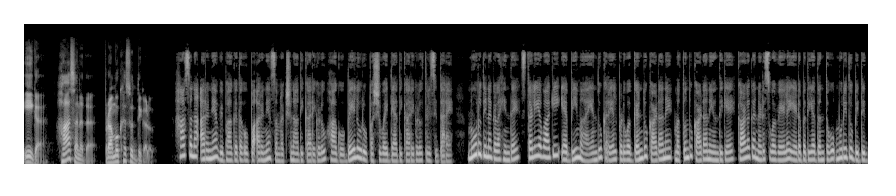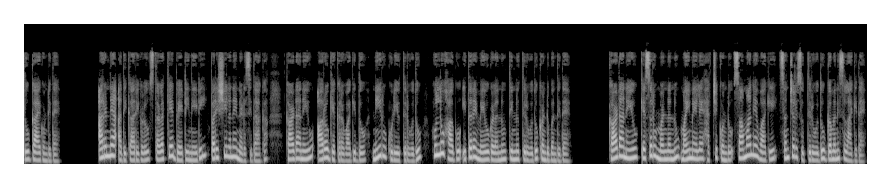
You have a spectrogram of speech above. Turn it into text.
ಈಗ ಹಾಸನದ ಪ್ರಮುಖ ಸುದ್ದಿಗಳು. ಹಾಸನ ಅರಣ್ಯ ವಿಭಾಗದ ಉಪ ಅರಣ್ಯ ಸಂರಕ್ಷಣಾಧಿಕಾರಿಗಳು ಹಾಗೂ ಬೇಲೂರು ಪಶುವೈದ್ಯಾಧಿಕಾರಿಗಳು ತಿಳಿಸಿದ್ದಾರೆ. ಮೂರು ದಿನಗಳ ಹಿಂದೆ ಸ್ಥಳೀಯವಾಗಿ ಎ ಭೀಮಾ ಎಂದು ಕರೆಯಲ್ಪಡುವ ಗಂಡು ಕಾಡಾನೆ ಮತ್ತೊಂದು ಕಾಡಾನೆಯೊಂದಿಗೆ ಕಾಳಗ ನಡೆಸುವ ವೇಳೆ ಎಡಬದಿಯ ದಂತವು ಮುರಿದು ಬಿದ್ದಿದ್ದು ಗಾಯಗೊಂಡಿದೆ. ಅರಣ್ಯ ಅಧಿಕಾರಿಗಳು ಸ್ಥಳಕ್ಕೆ ಭೇಟಿ ನೀಡಿ ಪರಿಶೀಲನೆ ನಡೆಸಿದಾಗ ಕಾಡಾನೆಯು ಆರೋಗ್ಯಕರವಾಗಿದ್ದು ನೀರು ಕುಡಿಯುತ್ತಿರುವುದು, ಹುಲ್ಲು ಹಾಗೂ ಇತರೆ ಮೇವುಗಳನ್ನು ತಿನ್ನುತ್ತಿರುವುದು ಕಂಡುಬಂದಿದೆ. ಕಾಡಾನೆಯು ಕೆಸರು ಮಣ್ಣನ್ನು ಮೈಮೇಲೆ ಹಚ್ಚಿಕೊಂಡು ಸಾಮಾನ್ಯವಾಗಿ ಸಂಚರಿಸುತ್ತಿರುವುದು ಗಮನಿಸಲಾಗಿದೆ.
